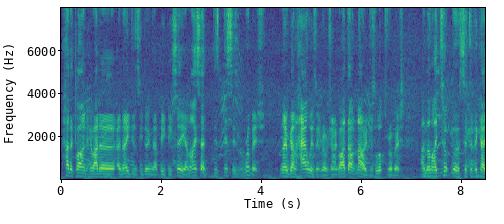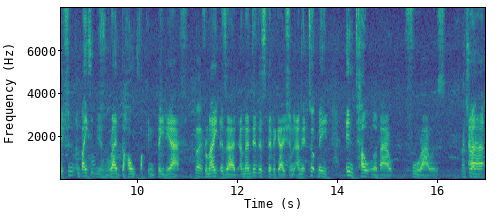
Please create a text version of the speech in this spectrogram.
had a client who had a, an agency doing their PPC, and I said, this, this is rubbish. And they were going, how is it rubbish? And I go, I don't know, it just looks rubbish. And then I took the certification and basically just read the whole fucking PDF Right. from A to Z, and then did the certification, and it took me in total about four hours. That's right. Uh,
